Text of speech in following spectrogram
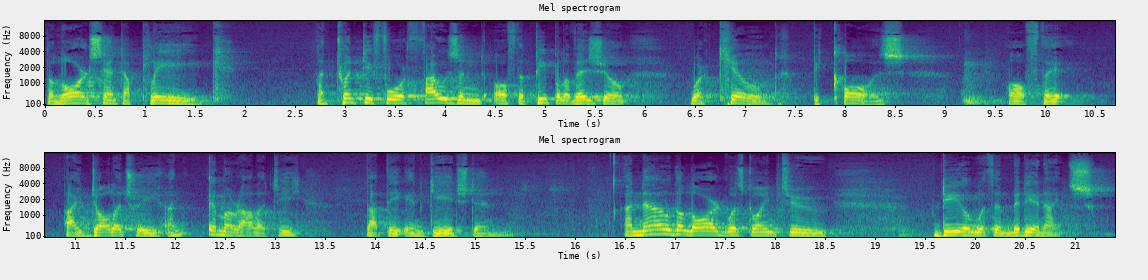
The Lord sent a plague, and 24,000 of the people of Israel were killed because of the idolatry and immorality that they engaged in. And now the Lord was going to deal with the Midianites.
